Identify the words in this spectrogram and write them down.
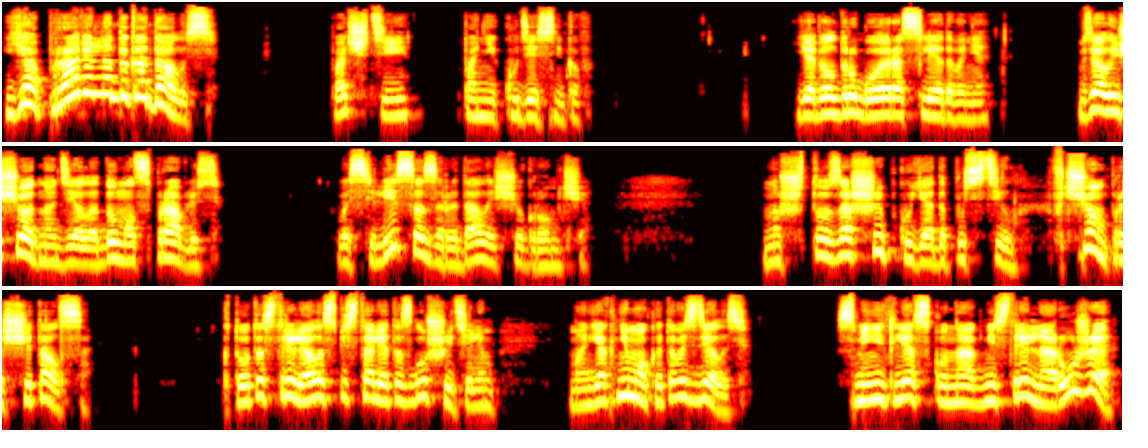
Я правильно догадалась?» «Почти», — паник Кудесников. «Я вел другое расследование. Взял еще одно дело, думал, справлюсь». Василиса зарыдала еще громче. Но что за ошибку я допустил? В чем просчитался? Кто-то стрелял из пистолета с глушителем. Маньяк не мог этого сделать. Сменить леску на огнестрельное оружие?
